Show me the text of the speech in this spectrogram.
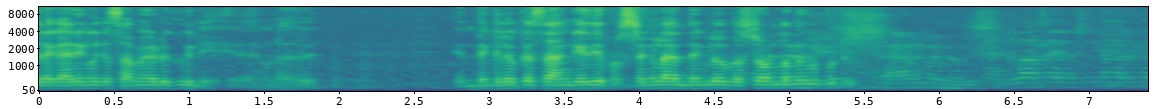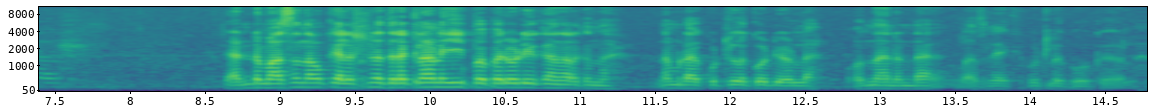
ചില കാര്യങ്ങൾക്ക് സമയമെടുക്കില്ലേ നമ്മളത് എന്തെങ്കിലുമൊക്കെ സാങ്കേതിക പ്രശ്നങ്ങളോ എന്തെങ്കിലും പ്രശ്നമുണ്ടെന്നെങ്കിൽ കൂട്ടി രണ്ട് മാസം ഇലക്ഷന്റെ നടക്കാവും രണ്ട് മാസം നമുക്ക് ഇലക്ഷന്റെ തിരക്കിലാണ് ഈ പരിപാടിയൊക്കെ നടക്കുന്നത്. നമ്മുടെ കുട്ടികൾക്ക് വേണ്ടിയുള്ള ഒന്നാം രണ്ടാം ക്ലാസ്സിലേക്ക് കുട്ടികൾക്ക് വരികയാണ്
